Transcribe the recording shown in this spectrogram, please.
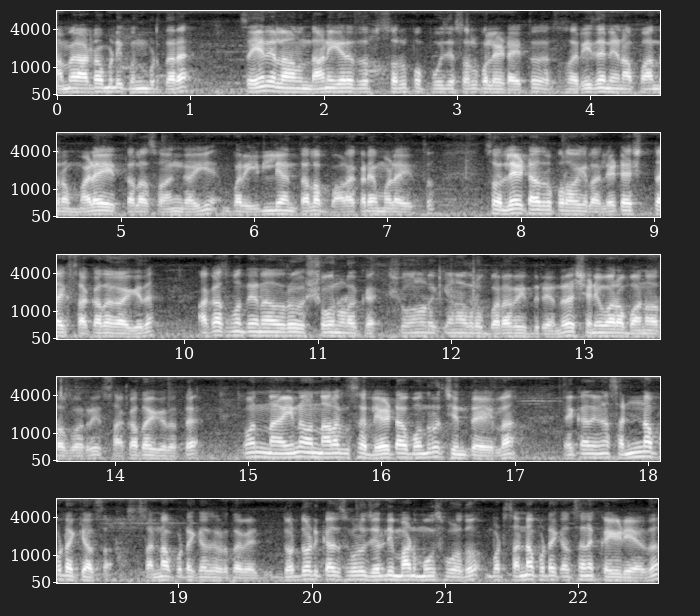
ಆಮೇಲೆ ಆಟೋಮೆಟಿಕ್ ಬಂದುಬಿಡ್ತಾರೆ. ಸೊ ಏನಿಲ್ಲ ನಮ್ಮ ದಾವಣಗೆರೆ ಸ್ವಲ್ಪ ಪೂಜೆ ಸ್ವಲ್ಪ ಲೇಟ್ ಆಯಿತು. ಸೊ ರೀಸನ್ ಏನಪ್ಪ ಅಂದ್ರೆ ಮಳೆ ಇತ್ತಲ್ಲ ಸೊ ಹಂಗಾಗಿ ಬರೀ ಇಲ್ಲಿ ಅಂತಲ್ಲ ಭಾಳ ಕಡೆ ಮಳೆ ಇತ್ತು. ಸೊ ಲೇಟ್ ಆದರೂ ಪರವಾಗಿಲ್ಲ ಲೇಟೆಸ್ಟಾಗಿ ಸಖತ್ತಾಗಿದೆ ಅಕಸ್ಮಾತ್ ಏನಾದರೂ ಶೋ ನೋಡೋಕ್ಕೆ ಶೋ ನೋಡೋಕ್ಕೆ ಏನಾದರೂ ಬರೋರಿದ್ರಿ ಅಂದರೆ ಶನಿವಾರ ಭಾನುವಾರ ಬರ್ರಿ ಸಖತ್ತಾಗಿರುತ್ತೆ ಒಂದು ಇನ್ನೂ ಒಂದು ನಾಲ್ಕು ದಿವಸ ಲೇಟಾಗಿ ಬಂದರೂ ಚಿಂತೆ ಇಲ್ಲ. ಯಾಕಂದ್ರೆ ಇನ್ನೂ ಸಣ್ಣ ಪುಟ್ಟ ಕೆಲಸ, ಸಣ್ಣ ಪುಟ್ಟ ಕೆಲಸ ಇರ್ತವೆ. ದೊಡ್ಡ ದೊಡ್ಡ ಕೆಲಸಗಳು ಜಲ್ದಿ ಮಾಡಿ ಮುಗಿಸ್ಬೋದು ಬಟ್ ಸಣ್ಣ ಪುಟ್ಟ ಕೆಲಸನೇ ಕೈ ಹಿಡಿಯೋದು.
